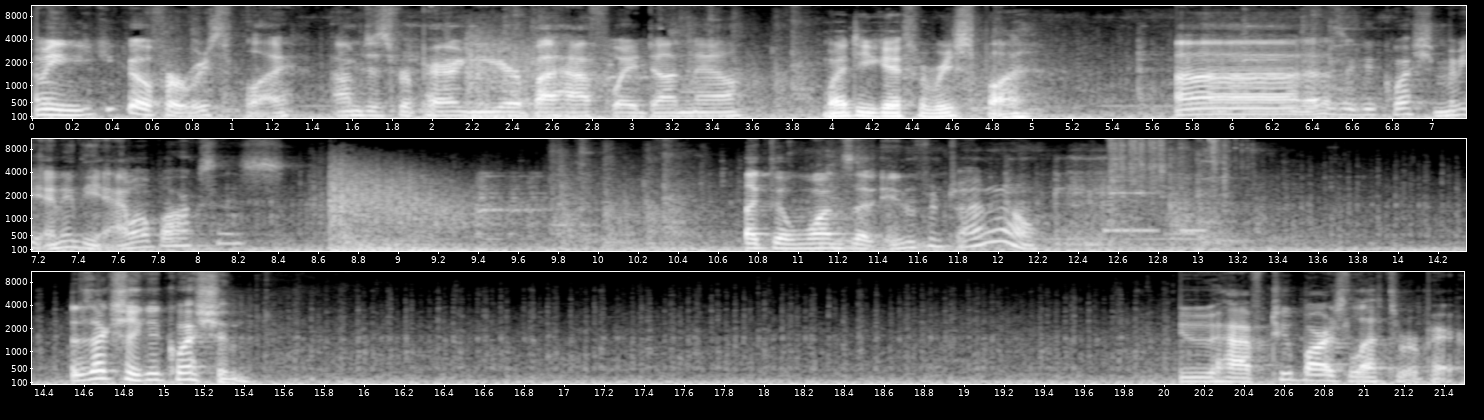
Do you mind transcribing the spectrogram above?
I mean, you could go for a resupply. I'm just repairing you. You're about halfway done now. Where do you go for resupply? Uh, that is a good question. Maybe any of the ammo boxes? Like the ones that infantry? I don't know. That's actually a good question. You have two bars left to repair.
